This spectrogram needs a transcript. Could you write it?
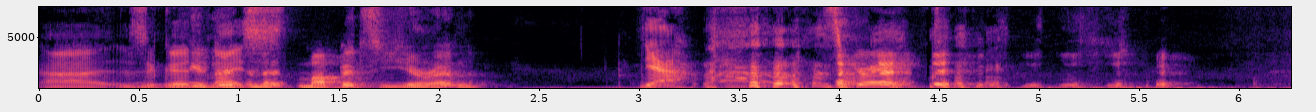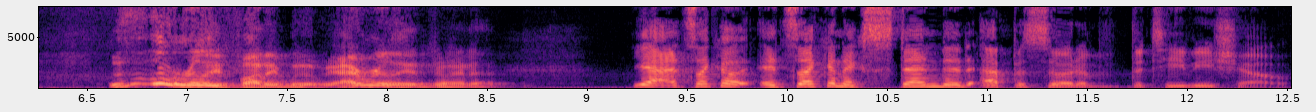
Uh, it was a good, nice. Muppets urine. Yeah, it's great. This is a really funny movie. I really enjoyed it. yeah, it's like a, it's like an extended episode of the TV show.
